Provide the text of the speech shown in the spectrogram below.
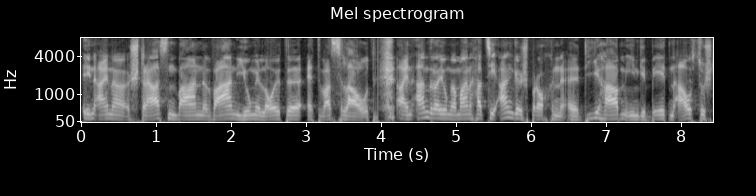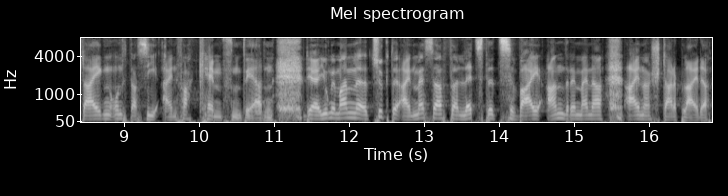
in einer Straßenbahn waren junge Leute etwas laut. Ein anderer junger Mann hat sie angesprochen. Äh, die haben ihn gebeten, auszusteigen und dass sie einfach kämpfen werden werden. Der junge Mann zückte ein Messer, verletzte zwei andere Männer, einer starb leider.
